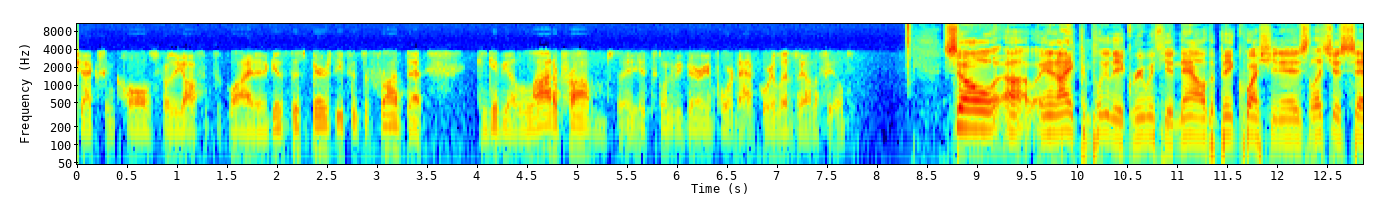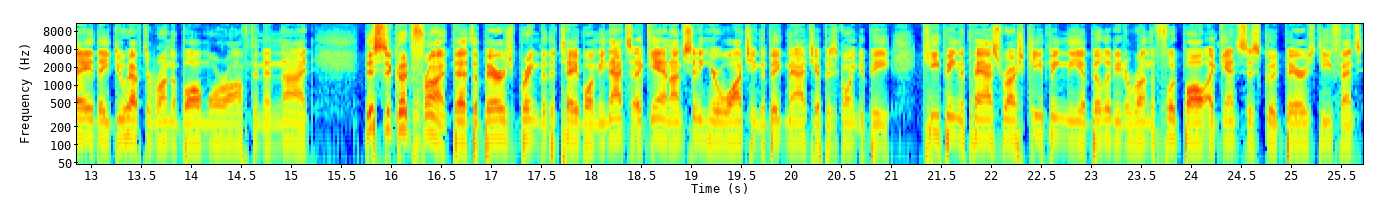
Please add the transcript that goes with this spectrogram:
checks and calls for the offensive line. And against this Bears defensive front that can give you a lot of problems, it's going to be very important to have Corey Linsley on the field. So, uh, and I completely agree with you. Now, the big question is let's just say they do have to run the ball more often than not this is a good front that the Bears bring to the table. I mean, that's again, I'm sitting here watching. The big matchup is going to be keeping the pass rush, keeping the ability to run the football against this good Bears defense.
